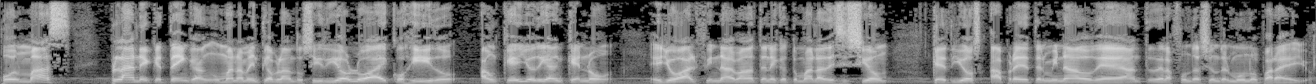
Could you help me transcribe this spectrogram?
por más planes que tengan, humanamente hablando, si Dios lo ha escogido, aunque ellos digan que no, ellos al final van a tener que tomar la decisión que Dios ha predeterminado de antes de la fundación del mundo para ellos.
